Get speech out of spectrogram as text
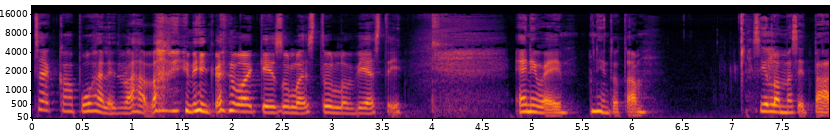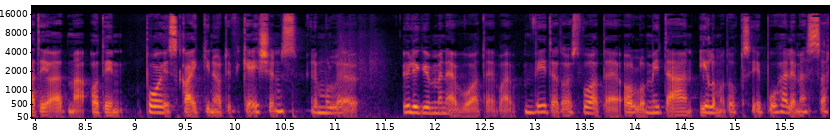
tsekkaa puhelit vähän väliin, niinku, että vaikkei sulle olisi tullut viestiä. Anyway, niin tota, silloin mä sitten päätin jo, että mä otin pois kaikki notifications. Eli mulla ei yli 10 vuoteen vai 15 vuoteen ollut mitään ilmoituksia puhelimessa,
